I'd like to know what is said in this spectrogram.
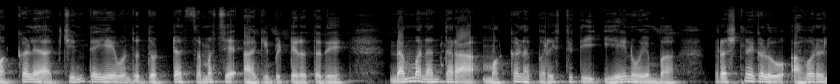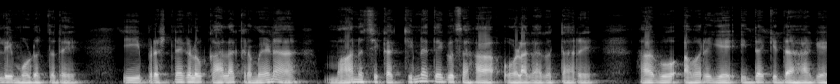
ಮಕ್ಕಳ ಚಿಂತೆಯೇ ಒಂದು ದೊಡ್ಡ ಸಮಸ್ಯೆ ಆಗಿಬಿಟ್ಟಿರುತ್ತದೆ. ನಮ್ಮ ನಂತರ ಮಕ್ಕಳ ಪರಿಸ್ಥಿತಿ ಏನು ಎಂಬ ಪ್ರಶ್ನೆಗಳು ಅವರಲ್ಲಿ ಮೂಡುತ್ತದೆ. ಈ ಪ್ರಶ್ನೆಗಳು ಕಾಲಕ್ರಮೇಣ ಮಾನಸಿಕ ಖಿನ್ನತೆಗೂ ಸಹ ಒಳಗಾಗುತ್ತಾರೆ. ಹಾಗೂ ಅವರಿಗೆ ಇದ್ದಕ್ಕಿದ್ದ ಹಾಗೆ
